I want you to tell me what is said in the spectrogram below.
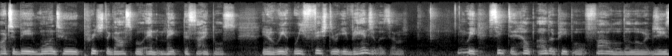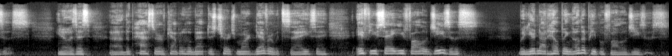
are to be ones who preach the gospel and make disciples you know we we fish through evangelism we seek to help other people follow the Lord Jesus. You know, as this, uh, the pastor of Capitol Hill Baptist Church, Mark Dever, would say, say, if you say you follow Jesus, but you're not helping other people follow Jesus,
